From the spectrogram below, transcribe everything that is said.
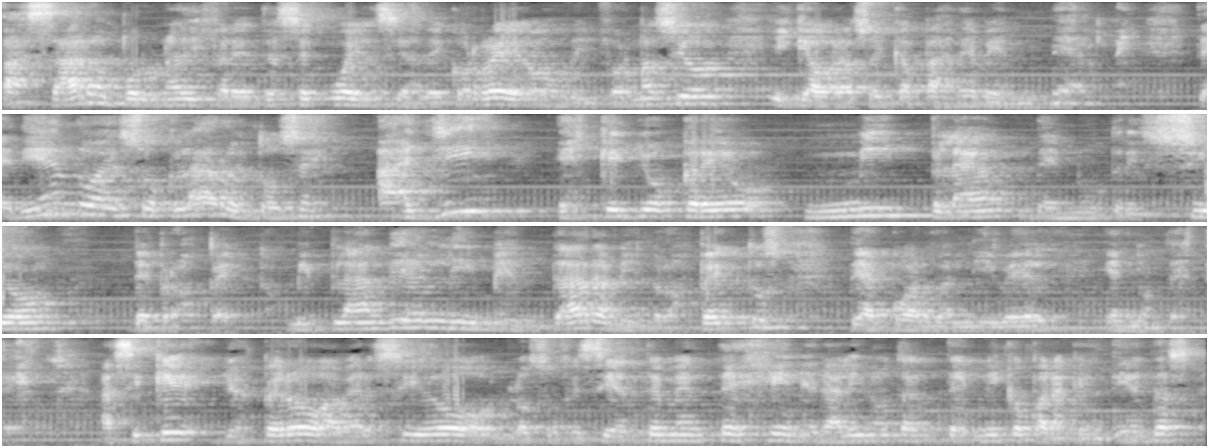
pasaron por unas diferentes secuencias de correos, de información, y que ahora soy capaz de venderle. Teniendo eso claro, entonces allí es que yo creo mi plan de nutrición de prospectos, mi plan de alimentar a mis prospectos de acuerdo al nivel en donde esté. Así que yo espero haber sido lo suficientemente general y no tan técnico para que entiendas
